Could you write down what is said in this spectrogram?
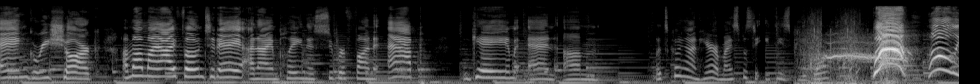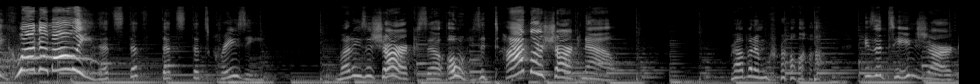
Angry Shark. I'm on my iPhone today and I am playing this super fun app game and um what's going on here? Am I supposed to eat these people? Ah! Holy guacamole! That's that's that's that's crazy. Muddy's a shark, so oh, he's a toddler shark now. Rubbing him grow up. He's a teen shark.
